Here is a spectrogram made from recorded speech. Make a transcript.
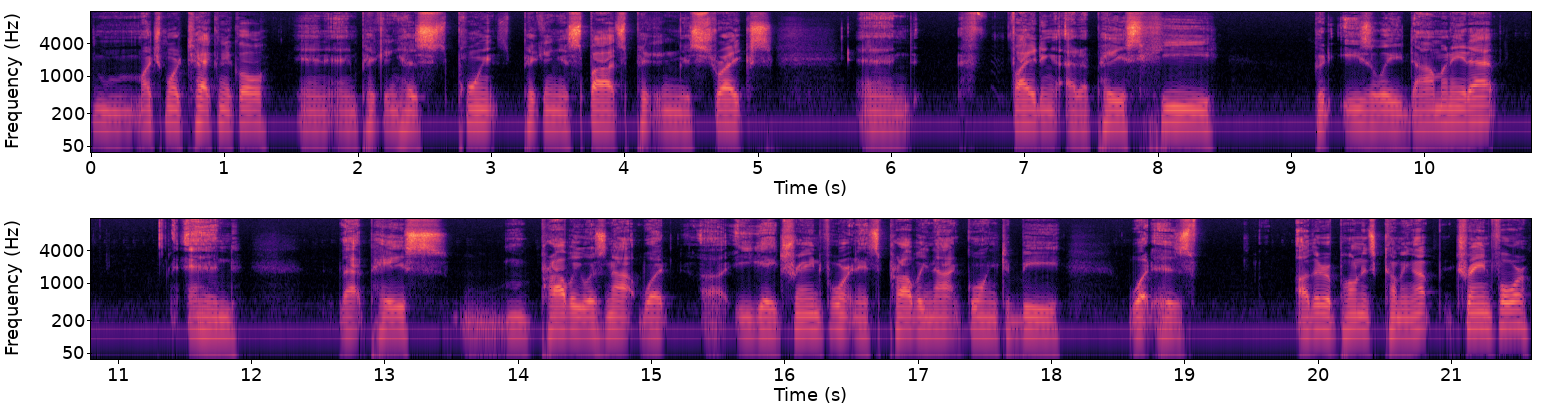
much more technical in, in picking his points, picking his spots, picking his strikes, and fighting at a pace he could easily dominate at. And that pace probably was not what uh, Ige trained for, and it's probably not going to be what his other opponents coming up train for.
